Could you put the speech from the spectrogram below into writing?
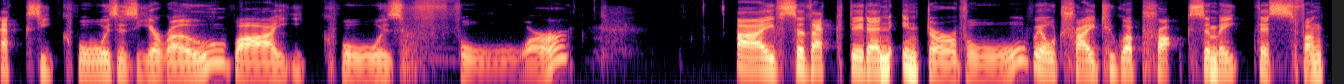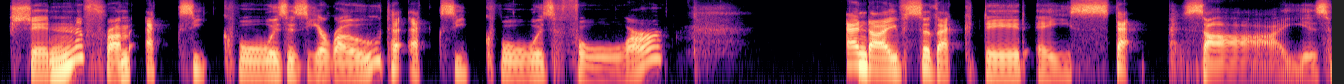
x equals zero, y equals four. I've selected an interval. We'll try to approximate this function from x equals zero to x equals four. And I've selected a step size.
